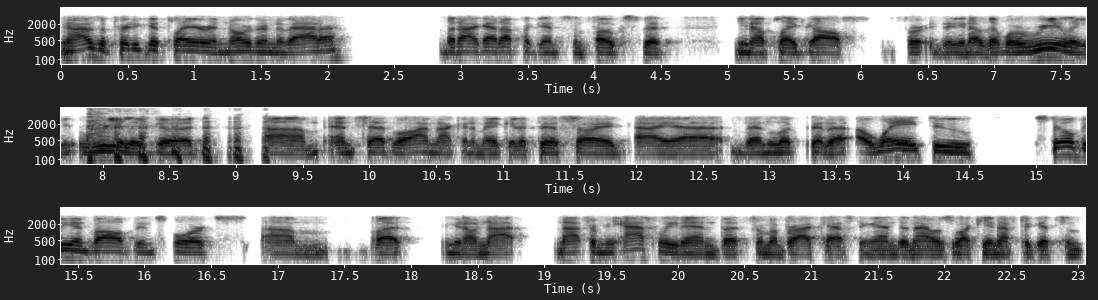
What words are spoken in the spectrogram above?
You know, I was a pretty good player in Northern Nevada, but I got up against some folks that, you know, played golf for, you know, that were really, really good, um, and said, well, I'm not going to make it at this. So I, I uh, then looked at a, a way to still be involved in sports, um, but you know, not not from the athlete end, but from a broadcasting end. And I was lucky enough to get some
